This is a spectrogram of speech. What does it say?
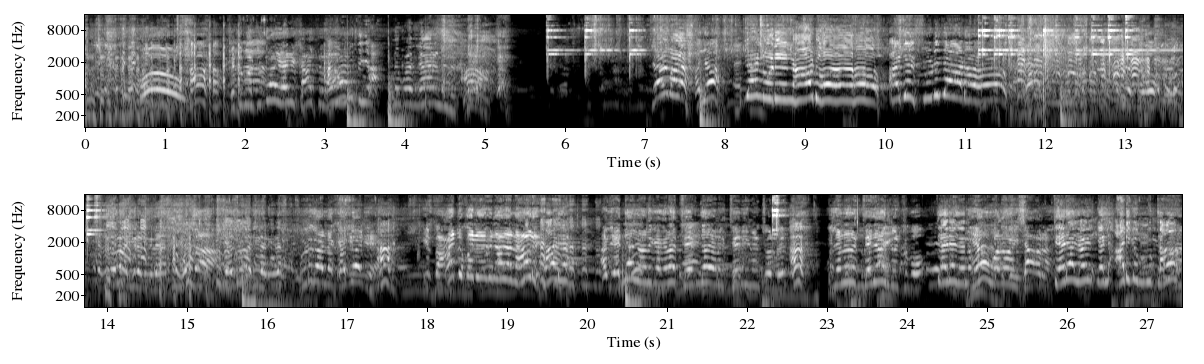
ஓ கிட்ட போய் சுத்தா ஏறி. இன்னும் நேரம். ஏழுமலை. ஐயா, என்னுடைய நாடு. அது சுடுகாடு. சுடுகாடுல கண்ணாடி. இப்ப ஆண்டு கொண்டு இருக்கனால நாடு. அது என்ன நாடு கேக்குறா? தெரிஞ்சா எனக்கு தெரியும்னு சொல்லு. இல்லன்னா தெரியாது சொல்லிட்டு போ. தெரியாது. ஏன் உதவி சாவறேன் தெரியாது என்ன அடிக்க முட்டான்.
